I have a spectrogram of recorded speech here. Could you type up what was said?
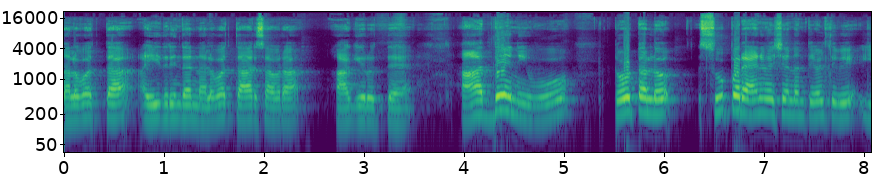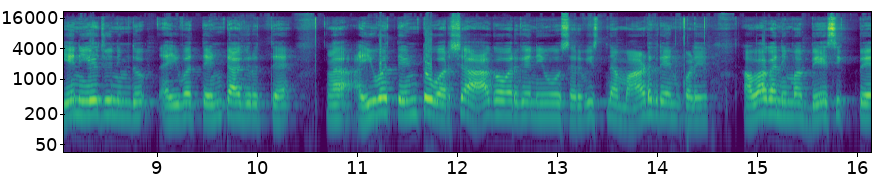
ನಲವತ್ತ ಐದರಿಂದ ನಲವತ್ತಾರು ಸಾವಿರ. ಆಗಿರುತ್ತೆ. ಅದೇ ನೀವು ಟೋಟಲು ಸೂಪರ್ ಆ್ಯನಿವೇಷನ್ ಅಂತ ಹೇಳ್ತೀವಿ. ಏನು ಏಜು ನಿಮ್ಮದು ಐವತ್ತೆಂಟು ಆಗಿರುತ್ತೆ. ಐವತ್ತೆಂಟು ವರ್ಷ ಆಗೋವರೆಗೆ ನೀವು ಸರ್ವಿಸ್ನ ಮಾಡಿದ್ರೆ ಅಂದ್ಕೊಳ್ಳಿ ಆವಾಗ ನಿಮ್ಮ ಬೇಸಿಕ್ ಪೇ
